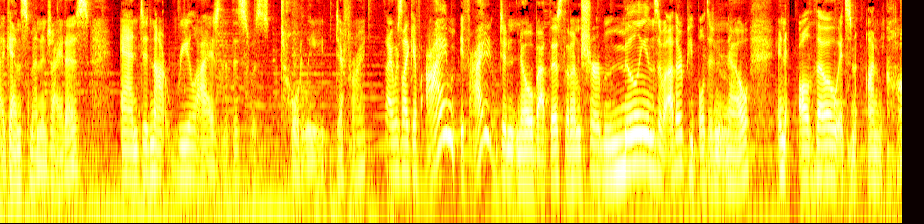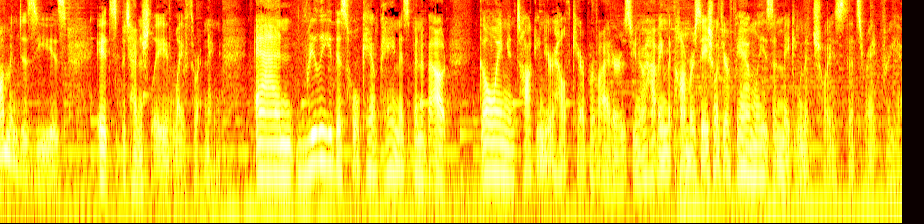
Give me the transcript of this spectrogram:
against meningitis and did not realize that this was totally different. I was like, if I'm if I didn't know about this, then I'm sure millions of other people didn't know. And although it's an uncommon disease, it's potentially life-threatening. And really this whole campaign has been about going and talking to your healthcare providers, you know, having the conversation with your families and making the choice that's right for you.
